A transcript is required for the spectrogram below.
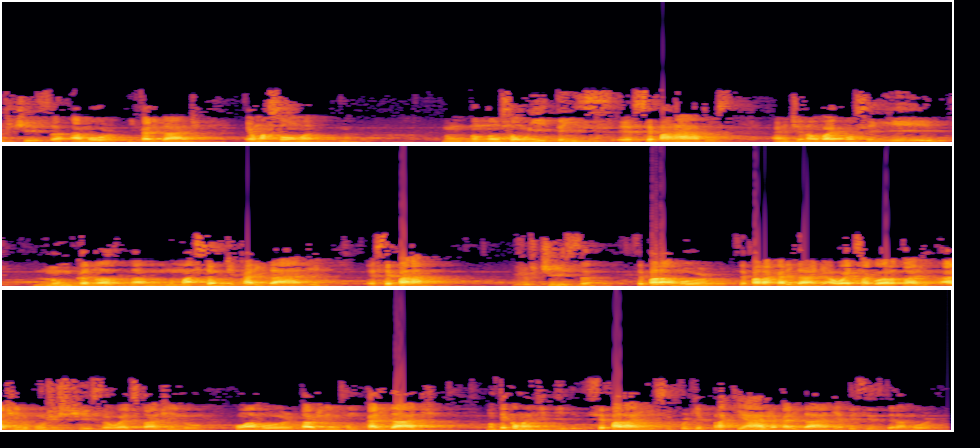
Justiça, amor e caridade. É uma soma. Não, não, não são itens é, separados. A gente não vai conseguir nunca na, na, numa ação de caridade é separar justiça, separar amor, separar caridade. A UETS agora está agindo com justiça, a UETS está agindo com amor, está agindo com caridade. Não tem como a gente separar isso, porque para que haja caridade é preciso ter amor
